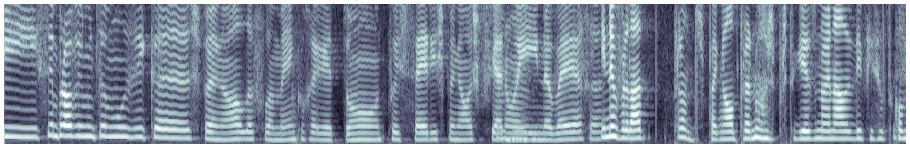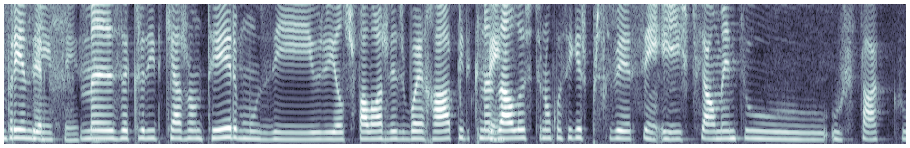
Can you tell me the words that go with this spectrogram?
e sempre ouvi muita música espanhola, flamenco, reggaeton, depois séries espanholas que vieram Uhum. aí na berra. E na verdade, pronto, espanhol para nós portugueses não é nada difícil de compreender. Sim, sim, sim. Mas acredito que hajam termos e eles falam às vezes bem rápido que nas Sim. aulas tu não consigas perceber. Sim, e especialmente o, o sotaque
